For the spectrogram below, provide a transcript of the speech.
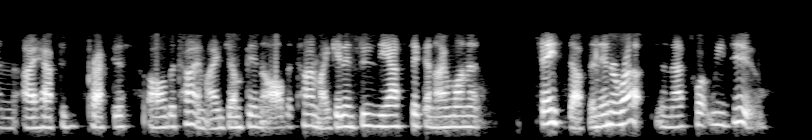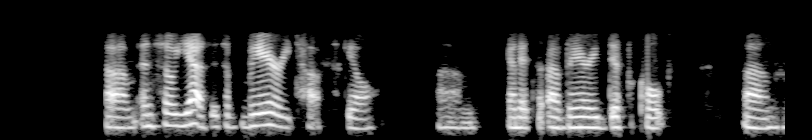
and I have to practice all the time. I jump in all the time. I get enthusiastic and I want to say stuff and interrupt, and that's what we do. Um, and so, yes, it's a very tough skill um, and it's a very difficult um,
